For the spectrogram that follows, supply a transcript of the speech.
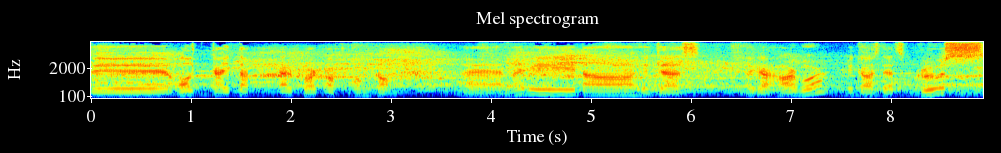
The old Kai Tak airport of Hong Kong. And maybe now he just like a harbor because that's cruise.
